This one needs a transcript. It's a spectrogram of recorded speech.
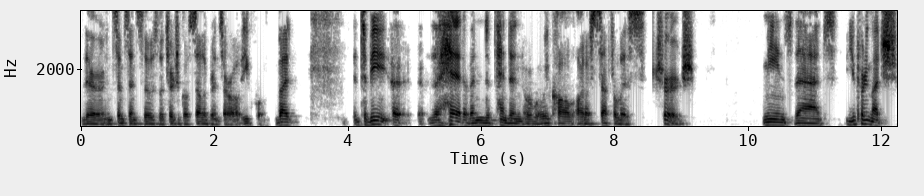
they're, in some sense, those liturgical celebrants are all equal. But to be uh, the head of an independent or what we call autocephalous church means that you pretty much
